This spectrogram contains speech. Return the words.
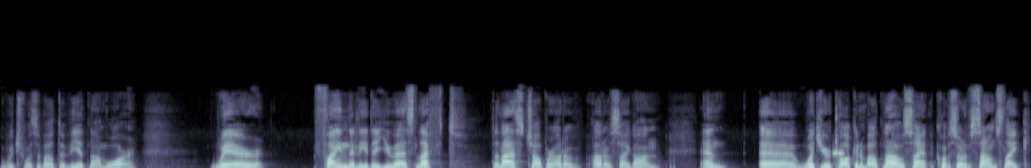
which was about the Vietnam War, where finally the U.S. left the last chopper out of out of Saigon, and uh, what you're talking about now si- sort of sounds like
